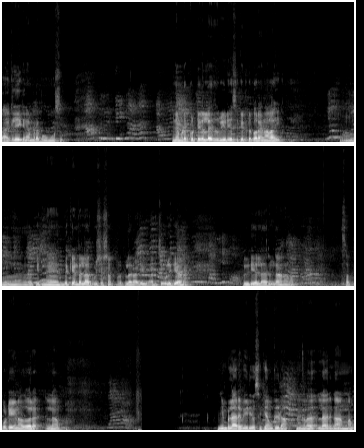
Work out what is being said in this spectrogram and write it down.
ബാക്കിലിരിക്കുന്ന നമ്മുടെ മൂമൂസും. പിന്നെ നമ്മുടെ കുട്ടികളുടെ ഇത് വീഡിയോസൊക്കെ ഇട്ടിട്ട് കുറേ നാളായി. പിന്നെ എന്തൊക്കെയുണ്ട് എല്ലാവർക്കും വിശേഷം? നമ്മുടെ പിള്ളേർ അടി അടിച്ചു പൊളിക്കുകയാണ്. വീഡിയോ എല്ലാവരും കാണണം. സപ്പോർട്ട് ചെയ്യണം അതുപോലെ എല്ലാം. ഇനിയും പിള്ളേരെ വീഡിയോസൊക്കെ നമുക്ക് ഇടാം. നിങ്ങൾ എല്ലാവരും കാണണം.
